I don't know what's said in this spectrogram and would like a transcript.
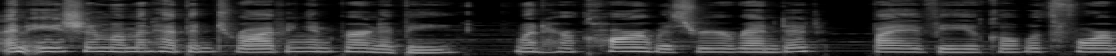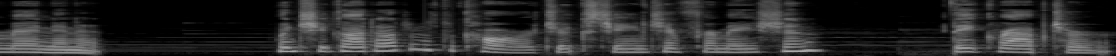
an Asian woman had been driving in Burnaby when her car was rear ended by a vehicle with four men in it. When she got out of the car to exchange information, they grabbed her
